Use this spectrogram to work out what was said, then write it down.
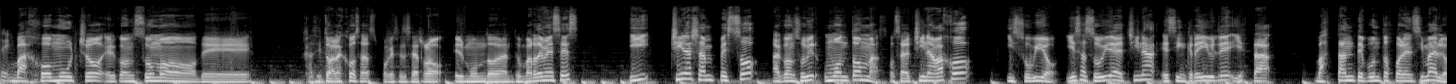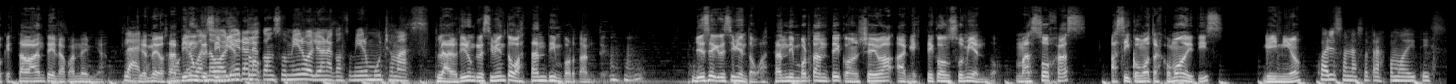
Sí. bajó mucho el consumo de casi todas las cosas, porque se cerró el mundo durante un par de meses, y China ya empezó a consumir un montón más. O sea, China bajó y subió. Y esa subida de China es increíble y está bastante puntos por encima de lo que estaba antes de la pandemia. Claro. ¿Entiendes? O sea, tiene un cuando crecimiento. volvieron a consumir, volvieron a consumir mucho más. Claro, tiene un crecimiento bastante importante. Y ese crecimiento bastante importante conlleva a que esté consumiendo más sojas, así como otras commodities. Guiño. ¿Cuáles son las otras commodities?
